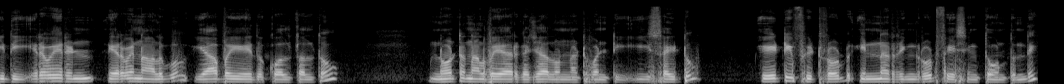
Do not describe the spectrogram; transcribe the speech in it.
ఇది ఇరవై రెండు ఇరవై నాలుగు యాభై ఐదు కొలతలతో నూట నలభై ఆరు గజాలు ఉన్నటువంటి ఈ site eighty feet road inner ring road ఫేసింగ్తో ఉంటుంది.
